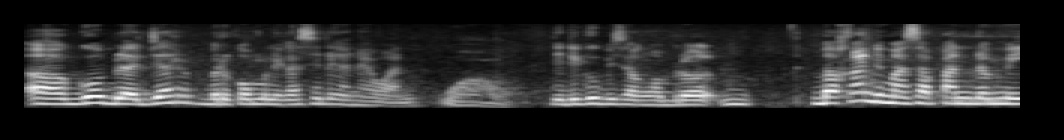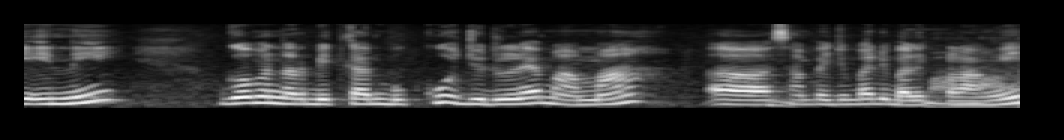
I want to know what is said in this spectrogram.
gue belajar berkomunikasi dengan hewan Wow. jadi gue bisa ngobrol. Bahkan di masa pandemi ini, gue menerbitkan buku judulnya Mama eh, sampai jumpa di balik pelangi.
